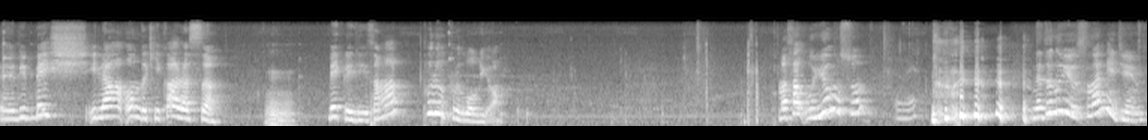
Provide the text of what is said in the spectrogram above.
Ee, bir 5 ila 10 dakika arası. Hmm. Beklediği zaman pırıl pırıl oluyor. Masal uyuyor musun? Evet. Neden uyuyorsun anneciğim?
